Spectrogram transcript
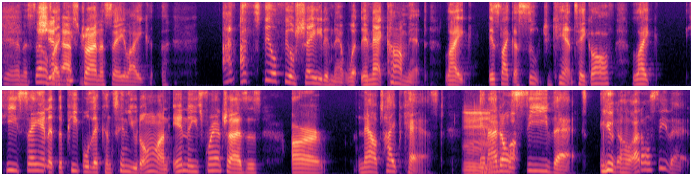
Yeah, and it sounds Shit like he's trying to say like, I, I still feel shade in that what in that comment. Like it's like a suit you can't take off. Like he's saying that the people that continued on in these franchises are now typecast, mm, and I don't well- see that. You know, I don't see that.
